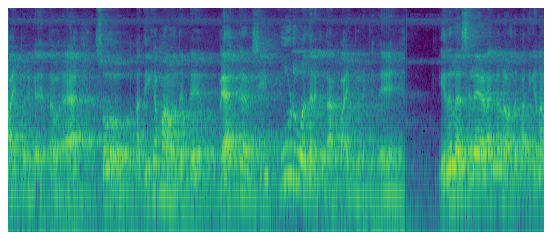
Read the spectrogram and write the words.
வாய்ப்பு இருக்கிறதே தவிர ஸோ அதிகமாக வந்துட்டு வேக்கன்சி கூடுவதற்கு தான் வாய்ப்பு இருக்குது. இதில் சில இடங்களில் வந்து பார்த்திங்கன்னா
